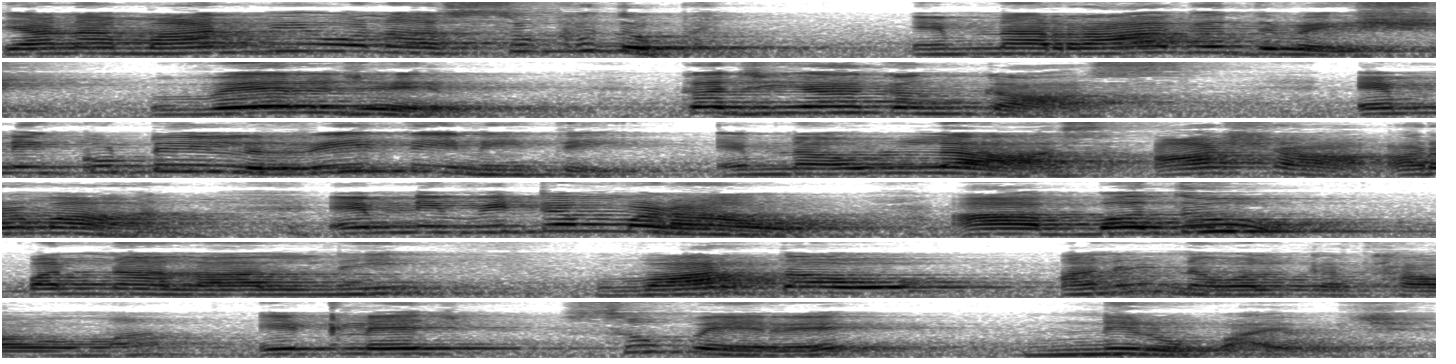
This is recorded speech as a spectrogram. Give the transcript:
ત્યાંના માનવીઓના સુખ દુઃખ, એમના રાગ દ્વેષ વેરઝેર કજિયા કંકાસ, એમની કુટિલ રીતિ નીતિ, એમના ઉલ્લાસ, આશા, અરમાન, એમની વિટંબણાઓ, આ બધું પન્નાલાલની વાર્તાઓ અને નવલકથાઓમાં એટલે જ સુપેરે નિરૂપાયું છે.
